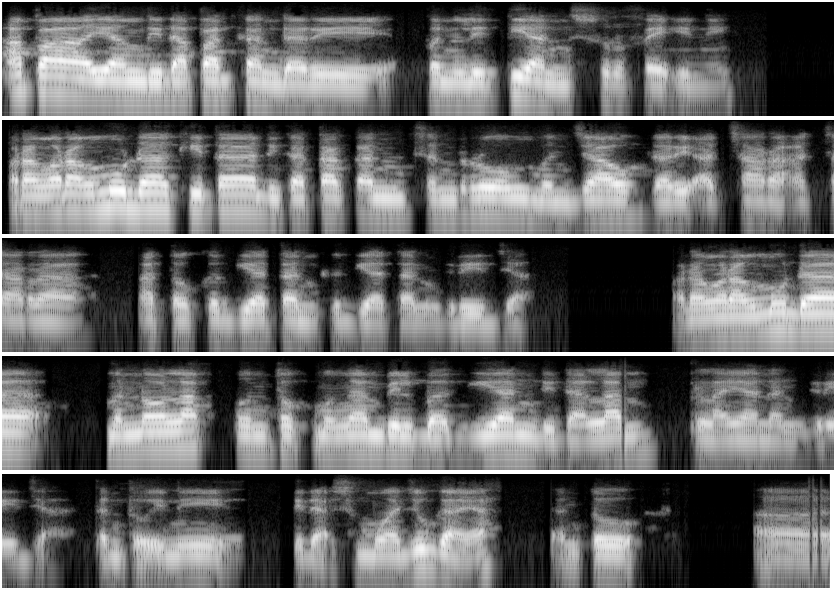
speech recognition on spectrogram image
Apa yang didapatkan dari penelitian survei ini? Orang-orang muda kita dikatakan cenderung menjauh dari acara-acara atau kegiatan-kegiatan gereja. Orang-orang muda menolak untuk mengambil bagian di dalam pelayanan gereja. Tentu ini tidak semua juga ya. Tentu uh,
